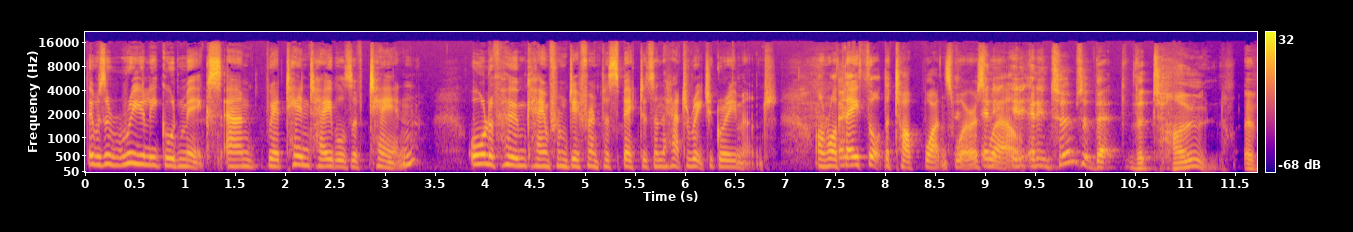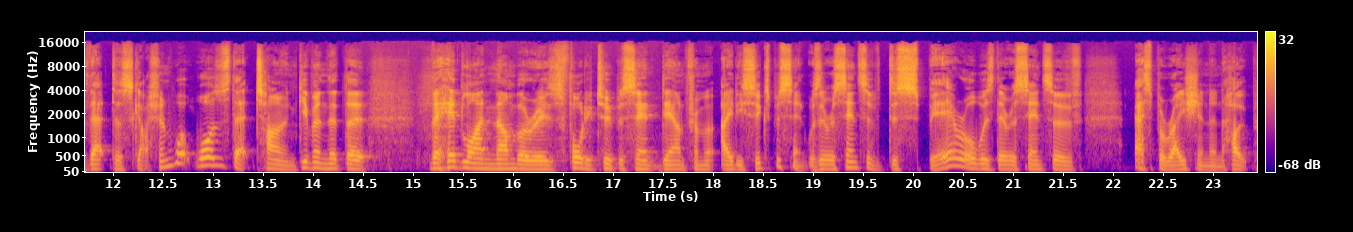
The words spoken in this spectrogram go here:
there was a really good mix, and we had 10 tables of 10 all of whom came from different perspectives, and they had to reach agreement on what and, they thought the top ones were as and, well. And, and in terms of that, the tone of that discussion, what was that tone? Given that the the headline number is 42% down from 86%. Was there a sense of despair or was there a sense of aspiration and hope?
